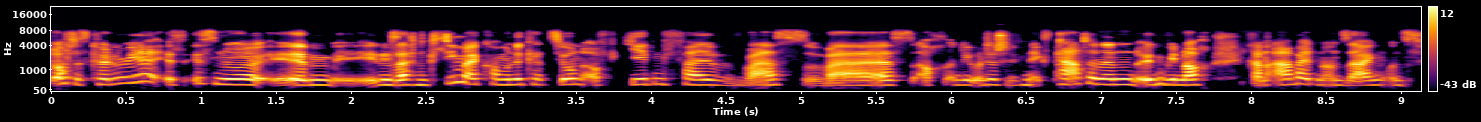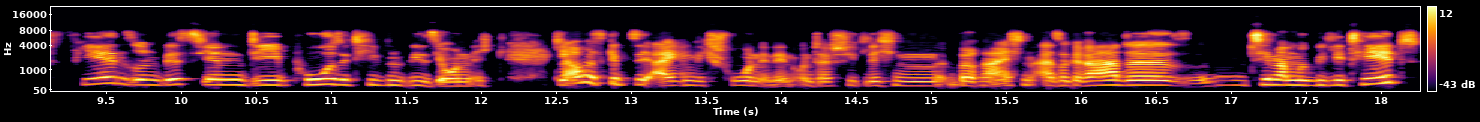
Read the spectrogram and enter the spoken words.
doch, das können wir. Es ist nur ähm, in Sachen Klimakommunikation auf jeden Fall was, was auch die unterschiedlichen Expertinnen irgendwie noch dran arbeiten und sagen, uns fehlen so ein bisschen die positiven Visionen. Ich glaube, es gibt sie eigentlich schon in den unterschiedlichen Bereichen. Also gerade Thema Mobilität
